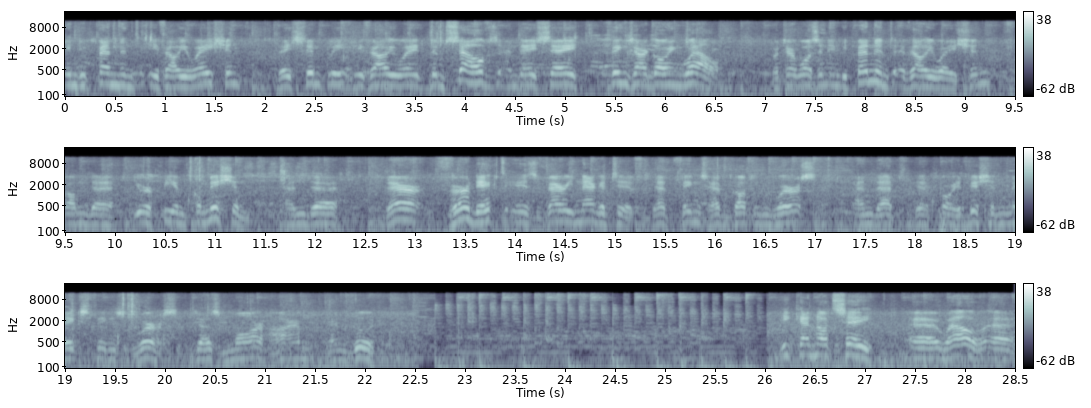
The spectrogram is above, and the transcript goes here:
independent evaluation. They simply evaluate themselves and they say things are going well. But there was an independent evaluation from the European Commission and uh, their verdict is very negative, that things have gotten worse and that the prohibition makes things worse. It does more harm than good. He cannot say, uh, well, uh,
